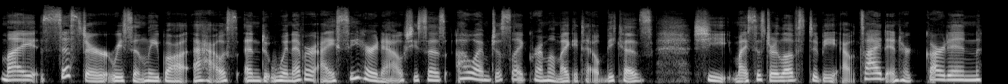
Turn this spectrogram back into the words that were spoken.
my sister recently bought a house, and whenever I see her now, she says, "Oh, I'm just like Grandma Mikutel," because she, my sister, loves to be outside in her garden,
